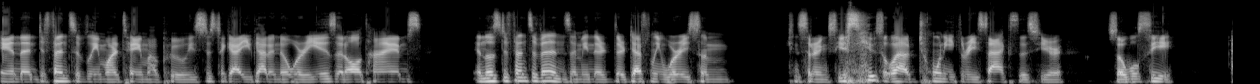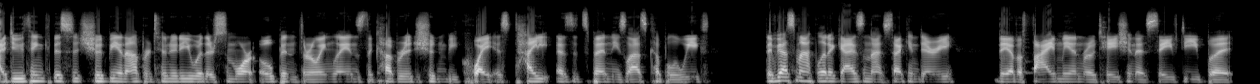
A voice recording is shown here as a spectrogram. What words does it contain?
and then defensively, Marte Mapu. He's just a guy you got to know where he is at all times. And those defensive ends, I mean, they're, they're definitely worrisome considering CSU's allowed 23 sacks this year. So we'll see. I do think this should be an opportunity where there's some more open throwing lanes. The coverage shouldn't be quite as tight as it's been these last couple of weeks. They've got some athletic guys in that secondary. They have a five man rotation at safety, but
